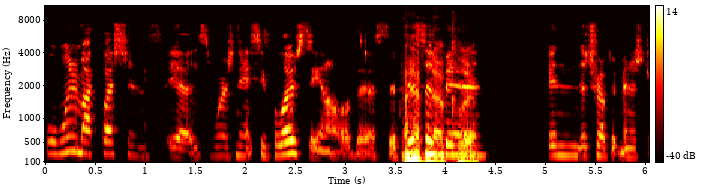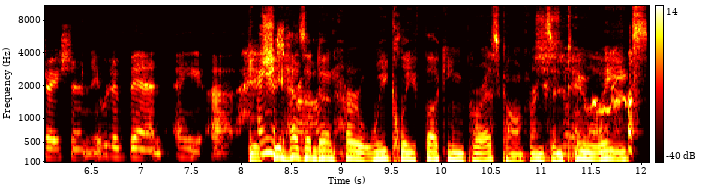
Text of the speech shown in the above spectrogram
Well, one of my questions is, where's Nancy Pelosi in all of this? If I this have had no clue. been in the Trump administration, it would have been a uh, Yeah, she hasn't done her weekly fucking press conference in two weeks.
